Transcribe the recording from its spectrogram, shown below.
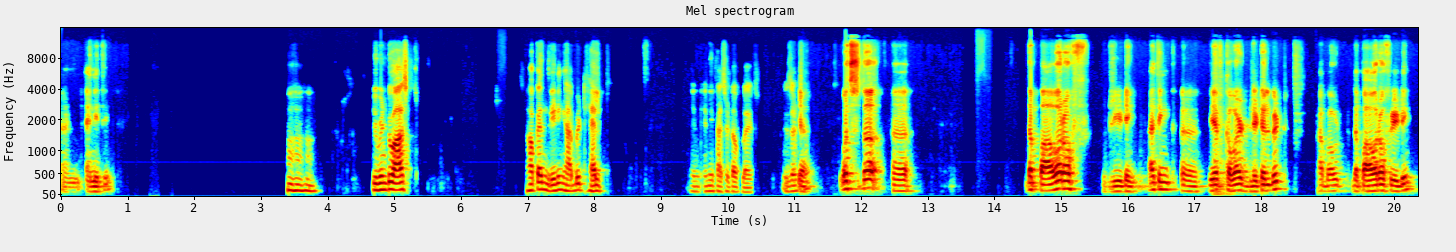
and anything. you mean to ask how can reading habit help in any facet of life is that Yeah. so? What's the uh, the power of reading? I think uh, we have covered little bit about the power of reading,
